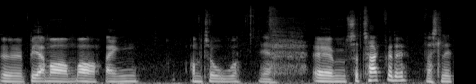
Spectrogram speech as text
øh, beder mig om at ringe om to uger. Ja. Øhm, så tak for det. Var slet.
